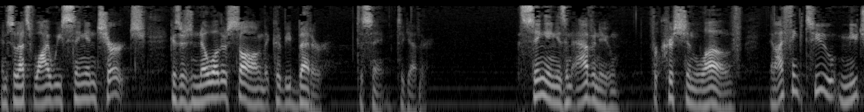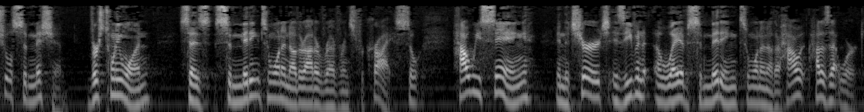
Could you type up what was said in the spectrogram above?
And so that's why we sing in church because there's no other song that could be better to sing together. Singing is an avenue for Christian love and I think too mutual submission. Verse 21 says submitting to one another out of reverence for Christ. So how we sing in the church is even a way of submitting to one another. How, how does that work?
